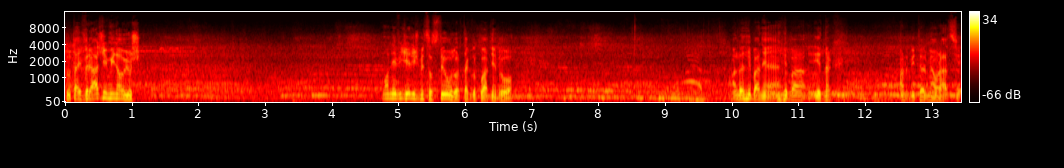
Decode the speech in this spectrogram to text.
Tutaj wyraźnie minął już. No nie widzieliśmy co z tyłu tak dokładnie było. Ale chyba nie, chyba jednak arbiter miał rację.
